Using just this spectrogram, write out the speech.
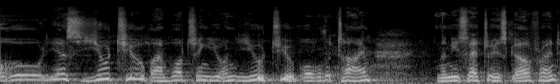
Oh, yes, YouTube. I'm watching you on YouTube all the time. And then he said to his girlfriend,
